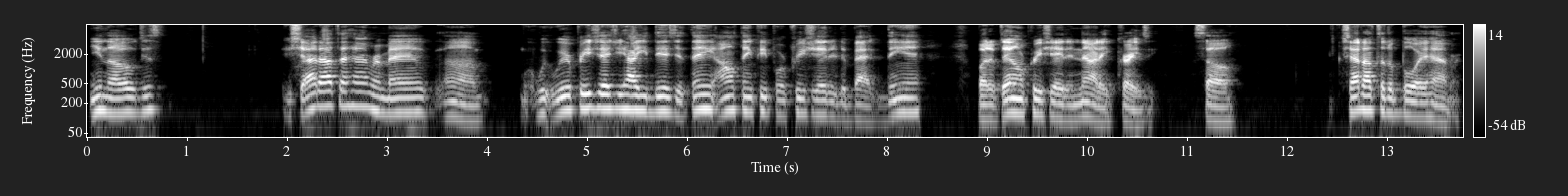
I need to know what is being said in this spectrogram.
you know, just shout out to Hammer, man. Um, we, we appreciate you how you did your thing. I don't think people appreciated it back then, but if they don't appreciate it now, they crazy. So, shout out to the boy Hammer.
